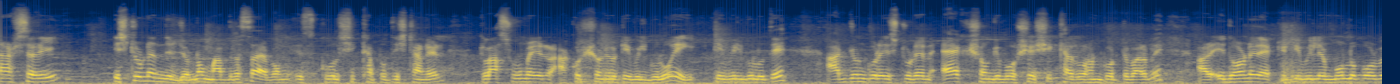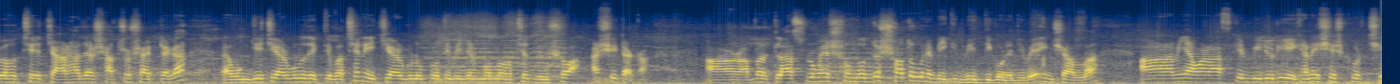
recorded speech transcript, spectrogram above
নার্সারি স্টুডেন্টদের জন্য মাদ্রাসা এবং স্কুল শিক্ষা প্রতিষ্ঠানের ক্লাসরুমের আকর্ষণীয় টেবিলগুলো, এই টেবিলগুলোতে আটজন করে স্টুডেন্ট একসঙ্গে বসে শিক্ষা গ্রহণ করতে পারবে। আর এই ধরনের একটি টেবিলের মূল্য পড়বে হচ্ছে চার হাজার সাতশো ষাট টাকা এবং যে চেয়ারগুলো দেখতে পাচ্ছেন, এই চেয়ারগুলো প্রতি পিসের মূল্য হচ্ছে দুশো আশি টাকা। আর আপনার ক্লাসরুমের সৌন্দর্য শতগুণে বৃদ্ধি করে দিবে, ইনশাআল্লাহ। আর আমি আমার আজকের ভিডিওটি এখানেই শেষ করছি।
